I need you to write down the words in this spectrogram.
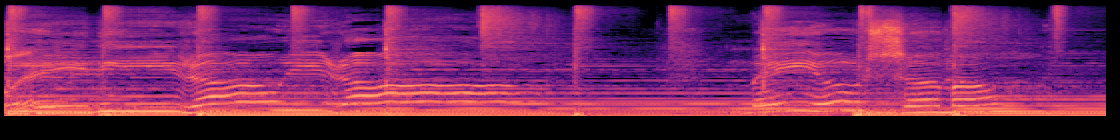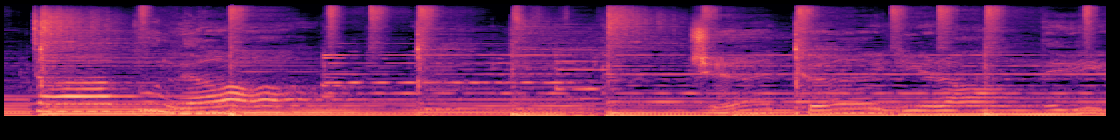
为你绕一绕，没有什么大不了，却可以让你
